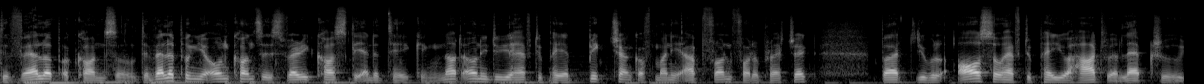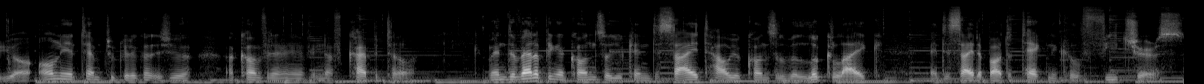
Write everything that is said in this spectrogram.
Develop a console. Developing your own console is very costly undertaking. Not only do you have to pay a big chunk of money upfront for the project, but you will also have to pay your hardware lab crew. Your only attempt to critical if you are confident you have enough capital. When developing a console, you can decide how your console will look like and decide about the technical features.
